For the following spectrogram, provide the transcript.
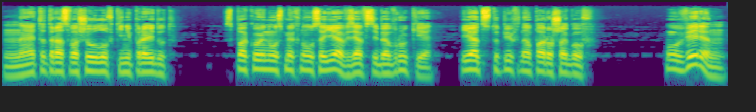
на этот раз ваши уловки не пройдут». Спокойно усмехнулся я, взяв себя в руки и отступив на пару шагов. «Уверен?»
